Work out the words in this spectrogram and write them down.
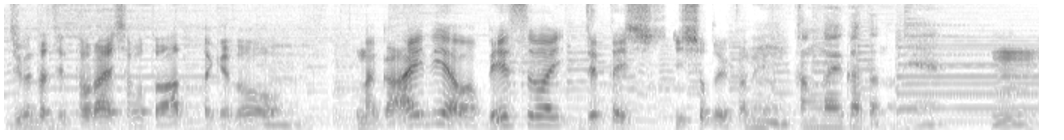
自分たちでトライしたことはあったけうど、ん、なんかアイディアはベースは絶対一一緒というかね、うん、考え方のね。うん、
